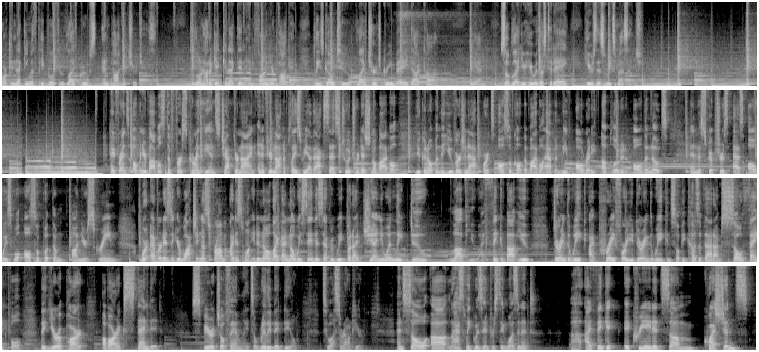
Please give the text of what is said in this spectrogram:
or connecting with people through life groups and pocket churches. To learn how to get connected and find your pocket, please go to lifechurchgreenbay.com. Again, so glad you're here with us today. Here's this week's message. Hey friends, open your Bibles to 1 Corinthians chapter 9. And if you're not in a place where you have access to a traditional Bible, you can open the YouVersion app, or it's also called the Bible app. And we've already uploaded all the notes and the scriptures. As always, we'll also put them on your screen. Wherever it is that you're watching us from, I just want you to know like, I know we say this every week, but I genuinely do love you. I think about you during the week. I pray for you during the week. And so, because of that, I'm so thankful that you're a part of our extended spiritual family. It's a really big deal to us around here. And so uh, last week was interesting, wasn't it? Uh, I think it, it created some questions,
